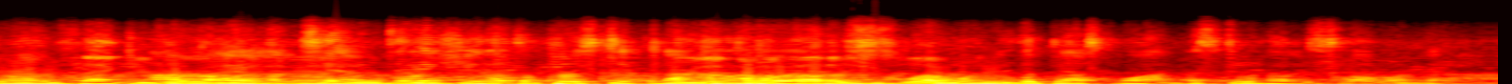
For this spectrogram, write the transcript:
jar. Thank you very right, much, a man. tip. Thank you. That's the first tip in the We're gonna do another slow one. Do the best one. Let's do another slow one.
